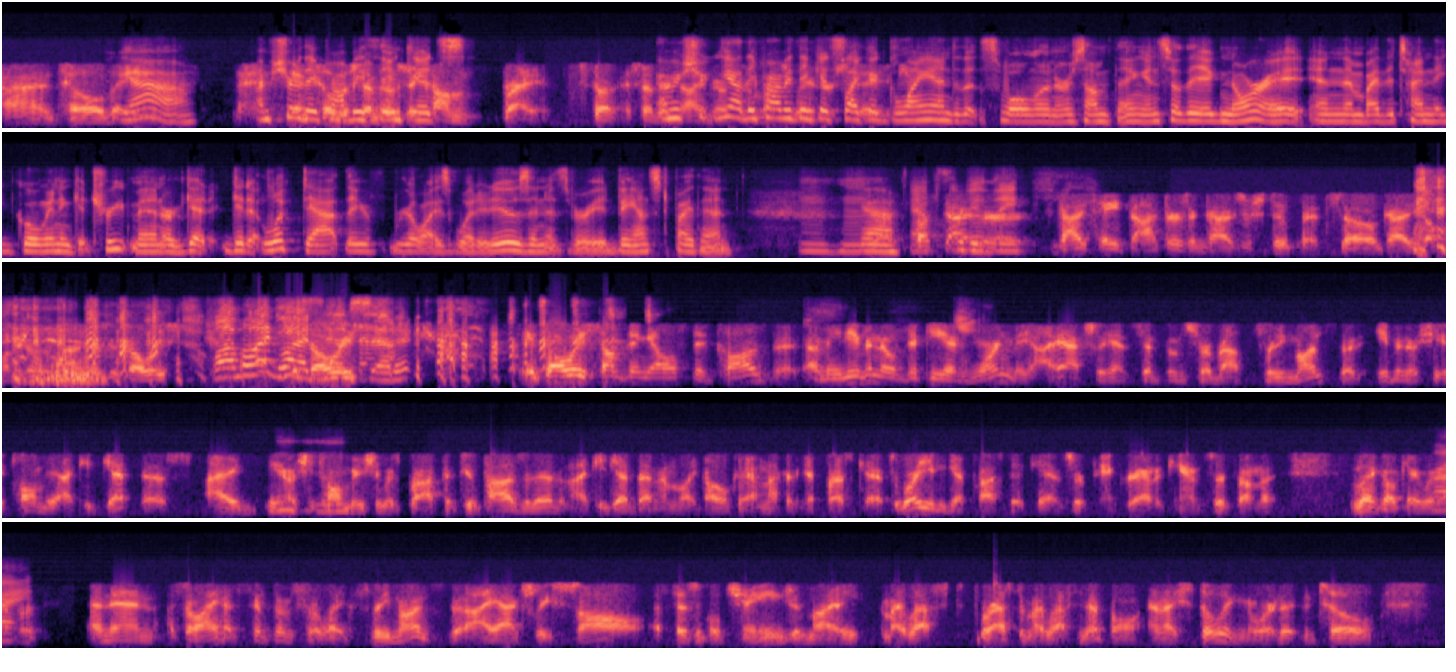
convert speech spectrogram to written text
uh, until they. Yeah, I'm sure they probably the think become, it's right. So, so I mean, sure, yeah, they probably think it's stage. like a gland that's swollen or something, and so they ignore it. And then by the time they go in and get treatment or get get it looked at, they realize what it is, and it's very advanced by then. Mm-hmm. Yeah, absolutely. Guys, are, guys, hate doctors and guys are stupid. So guys don't want to go to doctors. It's always well, I'm glad you always, said it. it's always something else that caused it. I mean, even though Vicki had warned me, I actually had symptoms for about three months. That even though she had told me I could get this, I, you know, she told me she was BRCA2 positive and I could get that. And I'm like, oh, okay, I'm not going to get breast cancer. Well, you can get prostate cancer, pancreatic cancer from it. I'm like, okay, whatever. Right. And then, so I had symptoms for like three months that I actually saw a physical change in my in my left breast and my left nipple, and I still ignored it until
